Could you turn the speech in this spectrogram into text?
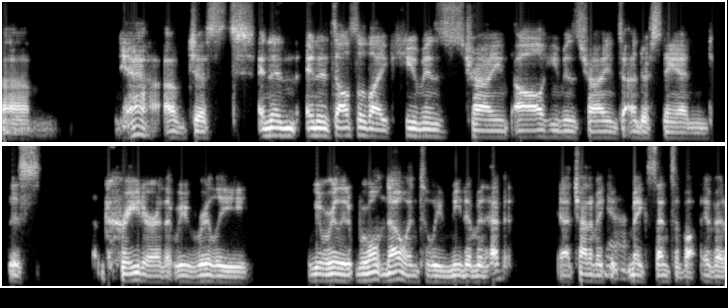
Um, yeah, of just, and then, and it's also like humans trying, all humans trying to understand this creator that we really, we really, we won't know until we meet him in heaven. Yeah, trying to make Yeah. it make sense of, of it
